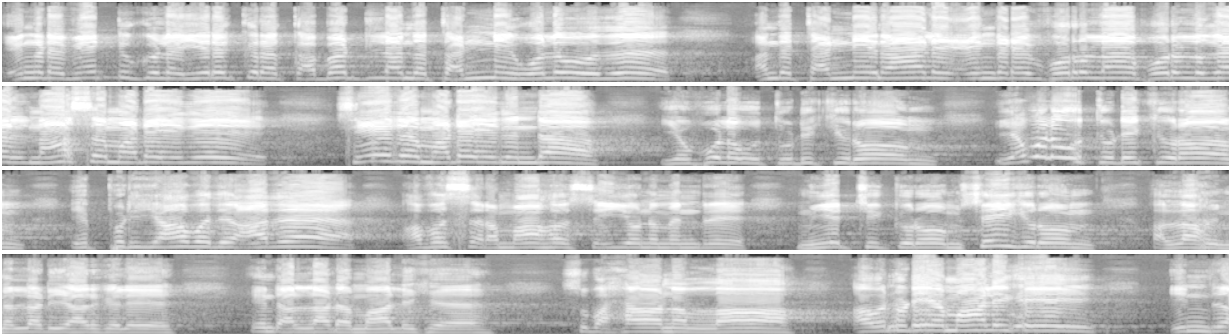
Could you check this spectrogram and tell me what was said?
எங்களோட வீட்டுக்குள்ளே இருக்கிற கபட்டில் அந்த தண்ணி ஒழுவுது. அந்த தண்ணீரால் எங்களுடைய பொருளா பொருள்கள் நாசம் அடையுது சேதம் அடையுதுண்டா எவ்வளவு துடிக்கிறோம் எவ்வளவு துடிக்கிறோம். எப்படியாவது அதை அவசரமாக செய்யணும் என்று முயற்சிக்கிறோம் செய்கிறோம். அல்லாஹு நல்லடியார்களே என்று அல்லாட மாளிகை. சுபஹானல்லாஹ். அவனுடைய மாளிகையை இன்று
